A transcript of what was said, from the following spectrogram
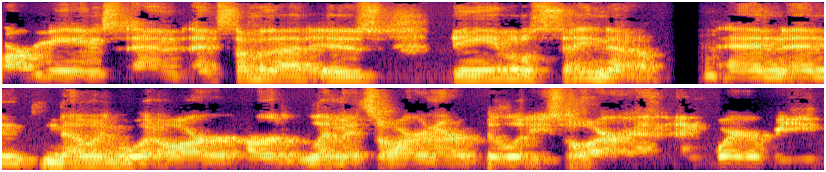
our means, and and some of that is being able to say no and and knowing what our our limits are and our abilities are, and, and where we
